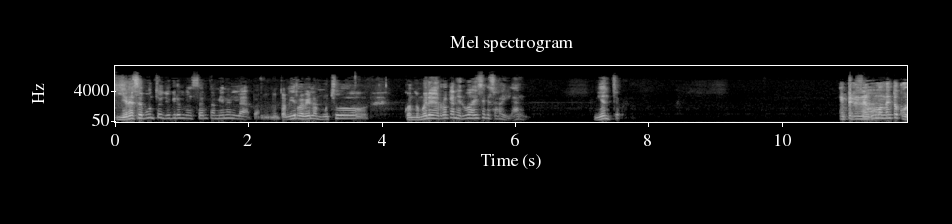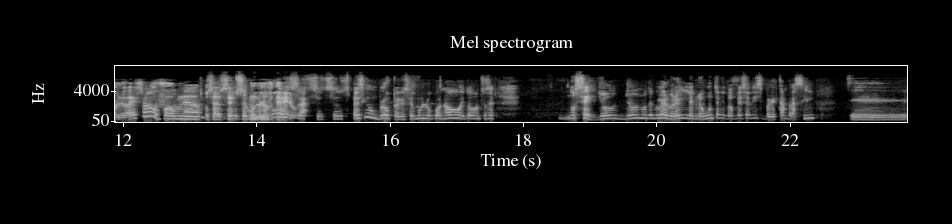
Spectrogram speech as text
y, en ese punto yo quiero pensar también en la. Para mí revela mucho cuando muere de Roca, Neruda dice que se arreglaron. Miente, eh, ¿Pero en algún momento ocurrió eso o fue una, o sea, según un bluff de Neruda? parece que es un bluff, pero según Luco no y todo. Entonces, no sé, yo, yo no tengo claro, pero él le preguntan y dos veces dice, porque está en Brasil, eh,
